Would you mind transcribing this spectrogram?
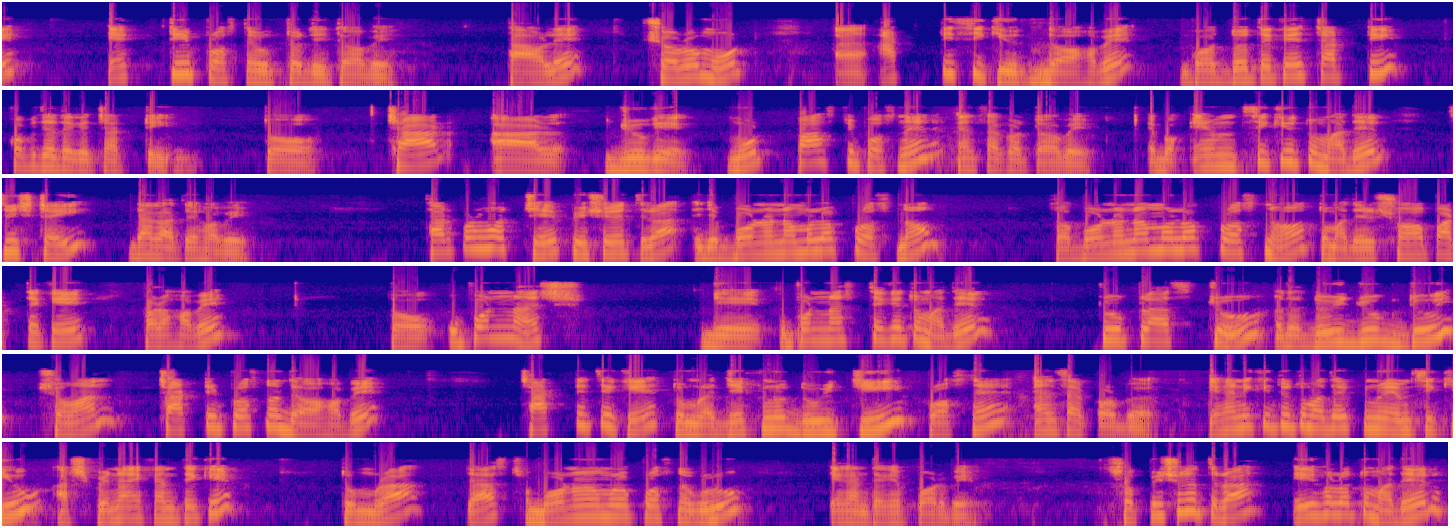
একটি প্রশ্নের উত্তর দিতে হবে। তাহলে সর্বমোট আটটি সিকিউ দেওয়া হবে। গদ্য থেকে চারটি, কবিতা থেকে চারটি। তো চার আর যুগে মোট পাঁচটি প্রশ্নের অ্যান্সার করতে হবে। এবং এমসিকিউ তোমাদের ত্রিশটাই দেখাতে হবে। তারপর হচ্ছে পেশাগতরা এই যে বর্ণনামূলক প্রশ্ন, তো বর্ণনামূলক প্রশ্ন তোমাদের সহপাঠ থেকে করা হবে। তো উপন্যাস, যে উপন্যাস থেকে তোমাদের টু প্লাস টু অর্থাৎ দুই যুগ দুই সমান চারটি প্রশ্ন দেওয়া হবে। চারটি থেকে তোমরা যে কোনো দুইটি প্রশ্নের অ্যান্সার করবে। এখানে কিন্তু তোমাদের কোনো এমসিকিউ আসবে না। এখান থেকে তোমরা জাস্ট বর্ণনামূলক প্রশ্নগুলো এখান থেকে পড়বে। সো পিছনেতরা এই হলো তোমাদের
